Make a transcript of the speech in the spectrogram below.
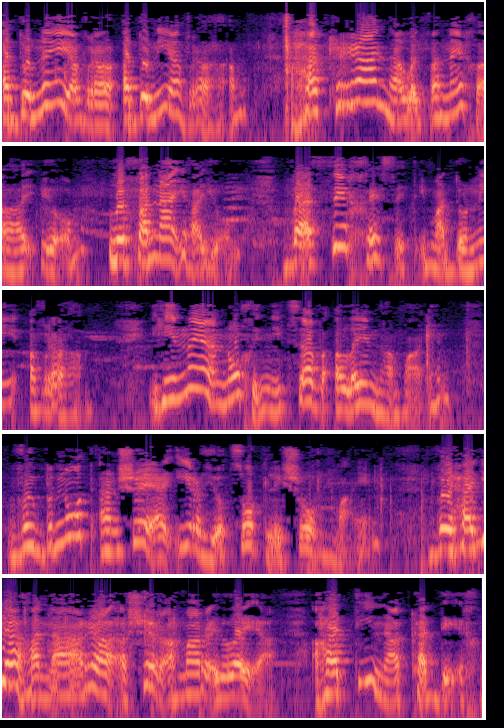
Адонai Авра- Адони Авраам, הקרנה לפניך היום, לפניי היום, ועשה חסד עם אדוני אברהם. הנה אנוכי ניצב עליין המים, ובנות אנשי העיר יוצאות לשאוב מים, והיה הנערה אשר אמר אליה, התינה קדך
